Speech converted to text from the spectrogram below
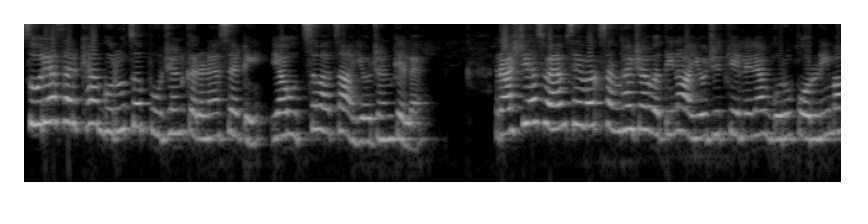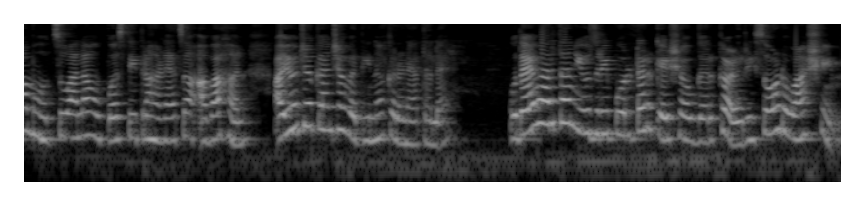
सूर्यासारख्या गुरुचं पूजन करण्यासाठी या उत्सवाचं आयोजन केलंय. राष्ट्रीय स्वयंसेवक संघाच्या वतीनं आयोजित केलेल्या गुरुपौर्णिमा महोत्सवाला उपस्थित राहण्याचं आवाहन आयोजकांच्या वतीनं करण्यात आलंय. Udayvarta news reporter Keshav Garkal Risod Washim.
